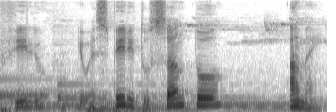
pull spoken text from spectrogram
Filho e o Espírito Santo. Amém.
